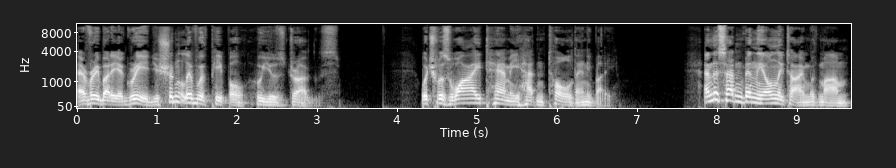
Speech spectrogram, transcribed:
Everybody agreed you shouldn't live with people who use drugs which was why Tammy hadn't told anybody. And this hadn't been the only time with Mom.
